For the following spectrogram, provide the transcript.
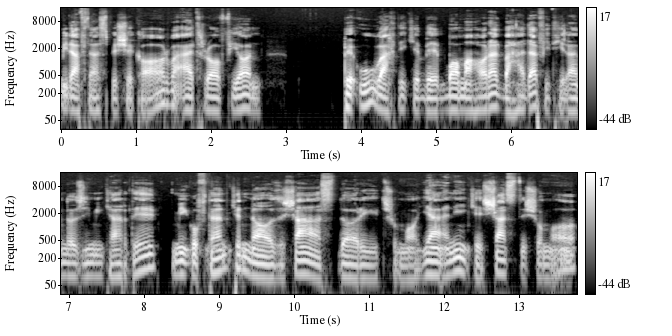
می‌رفته است به شکار و اطرافیان به او وقتی که به با مهارت به هدفی تیراندازی می‌کرده می‌گفتند که ناز شست دارید شما. یعنی که شست شما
